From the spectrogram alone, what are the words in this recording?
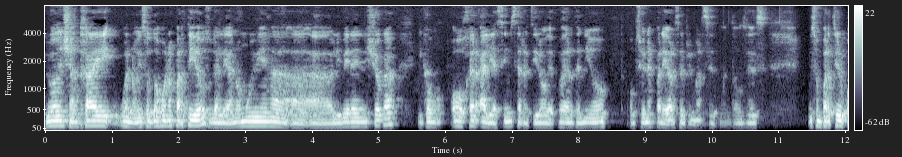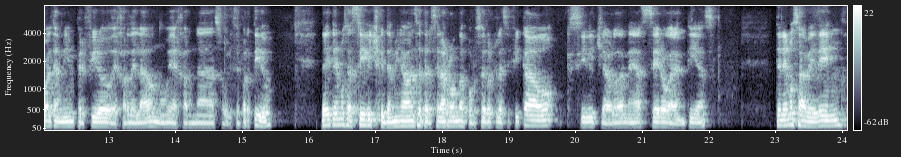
luego en Shanghai, bueno, hizo dos buenos partidos, le ganó muy bien a, a, a Olivera en Shoka y con Oger Aliasim se retiró después de haber tenido opciones para llevarse el primer set. Entonces, es un partido el cual también prefiero dejar de lado, no voy a dejar nada sobre ese partido. De ahí tenemos a Silic, que también avanza a tercera ronda por ser clasificado. Silic, la verdad, me da cero garantías. Tenemos a Beden,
